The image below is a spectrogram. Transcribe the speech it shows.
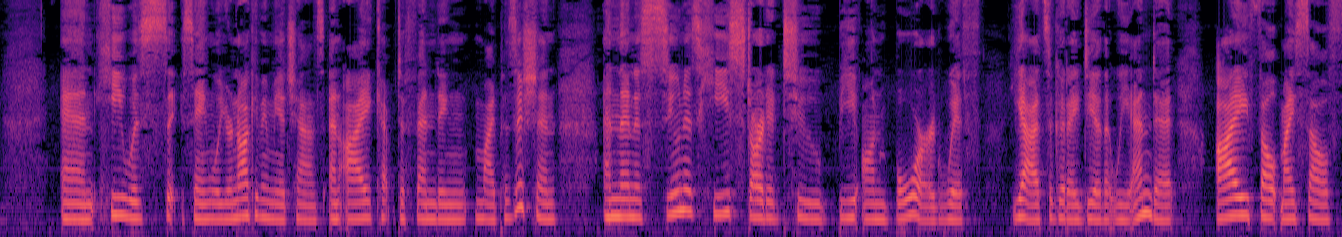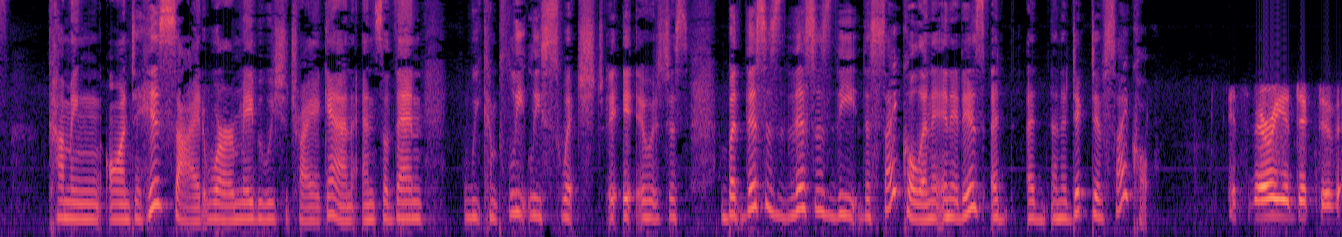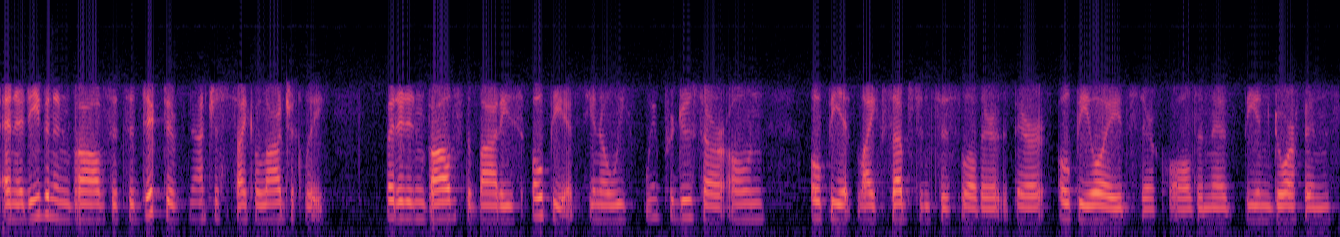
and he was saying, "Well, you're not giving me a chance," and I kept defending my position. And then as soon as he started to be on board with, "Yeah, it's a good idea that we end it," I felt myself coming onto his side where maybe we should try again. And so then we completely switched. It, it was just, but this is this is the the cycle, and and it is a, a, an addictive cycle. It's very addictive, and it even involves. It's addictive not just psychologically but it involves the body's opiates. You know, we we produce our own opiate-like substances. Well, they're they're opioids, they're called, and they're the endorphins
